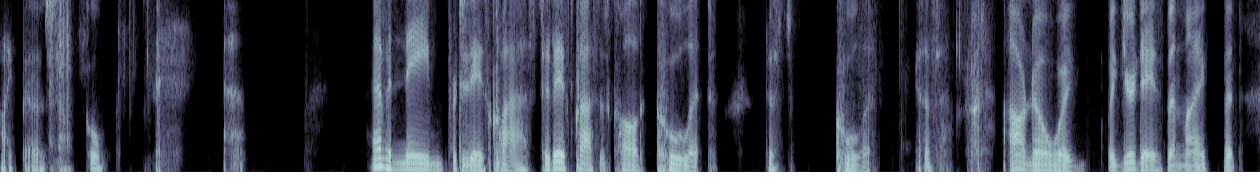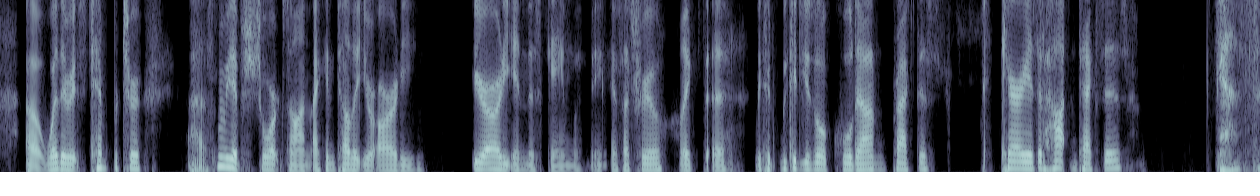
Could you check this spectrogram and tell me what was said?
I like those. Cool. I have a name for today's class. Today's class is called Cool It. Just cool it. Because I don't know what, what your day's been like, but uh, whether it's temperature, uh, some of you have shorts on. I can tell that you're already you're already in this game with me. Is that true? Like the we could we could use a little cool down practice. Carrie, is it hot in Texas? Yes.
